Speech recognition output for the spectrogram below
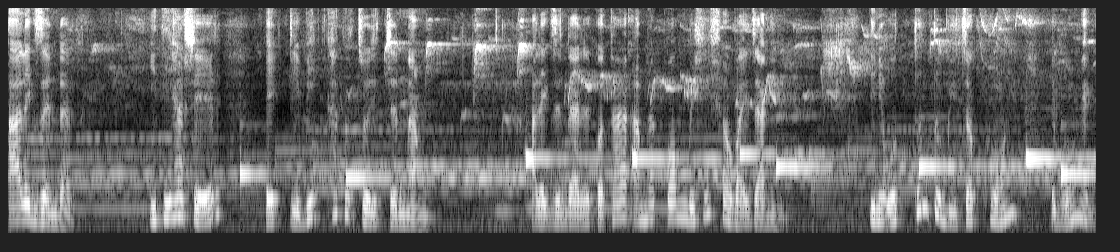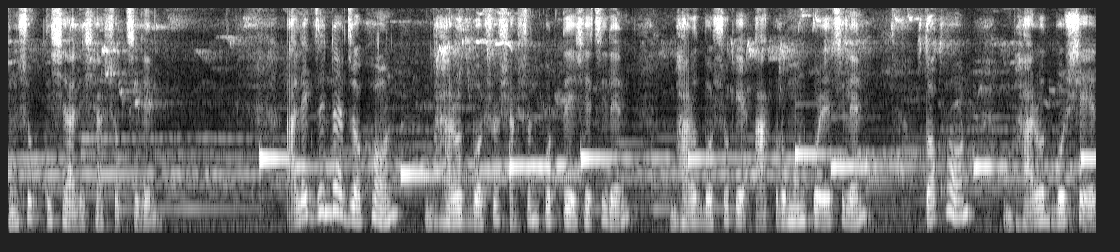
আলেকজান্ডার। ইতিহাসের একটি বিখ্যাত চরিত্রের নাম। আলেকজান্ডারের কথা আমরা কম বেশি সবাই জানি। তিনি অত্যন্ত বিচক্ষণ এবং একজন শক্তিশালী শাসক ছিলেন। আলেকজান্ডার যখন ভারতবর্ষ শাসন করতে এসেছিলেন, ভারতবর্ষকে আক্রমণ করেছিলেন, তখন ভারতবর্ষের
